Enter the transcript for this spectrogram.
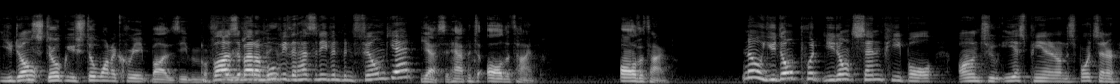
you don't Still, you still want to create buzz even before buzz about a movie thinking- that hasn't even been filmed yet. Yes, it happens all the time, all the time. No, you don't put you don't send people onto ESPN and onto SportsCenter.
